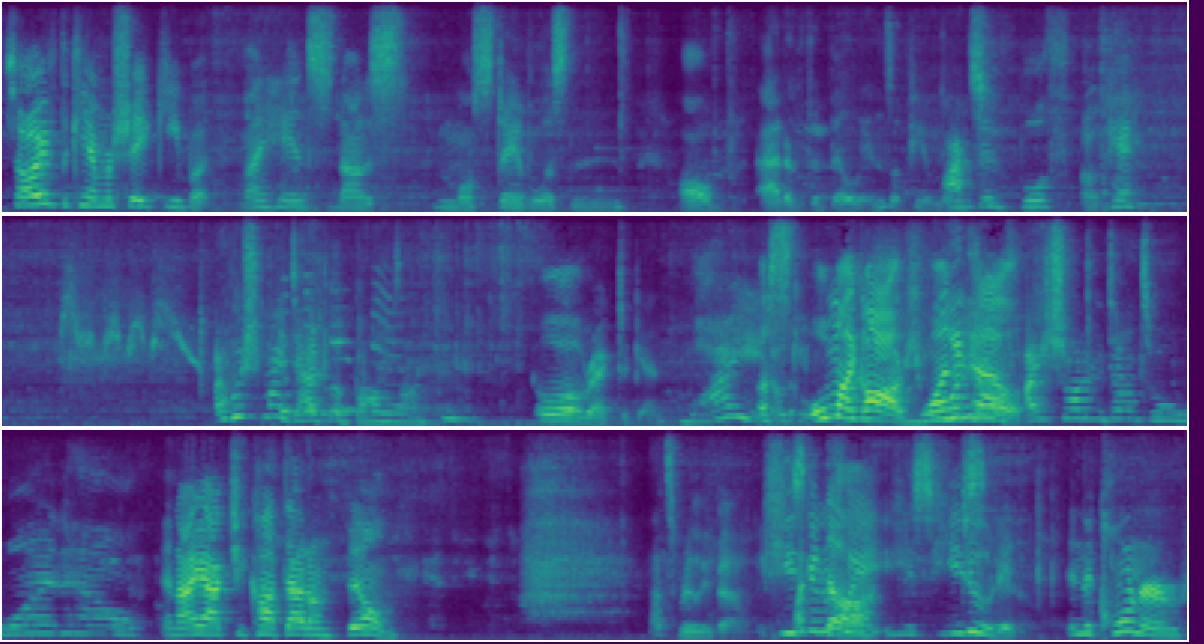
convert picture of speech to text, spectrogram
Sorry if the camera's shaky, but my hand's not as most stable as all out of the billions of humans. Active both. Okay. I wish my dad put bombs on. Him. Oh, wrecked again. Why? Okay. Oh my god, one, One health. I shot him down to one health. And I actually caught that on film. That's really bad. He's What gonna the- play. He's he's. Dude, in the corner.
